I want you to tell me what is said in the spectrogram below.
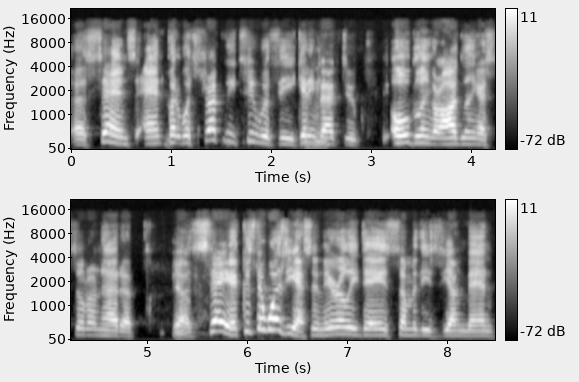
uh, sense. And but what struck me too with the getting Mhm. back to ogling or ogling, I still don't know how to Yeah. uh, say it because there was yes in the early days some of these young men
